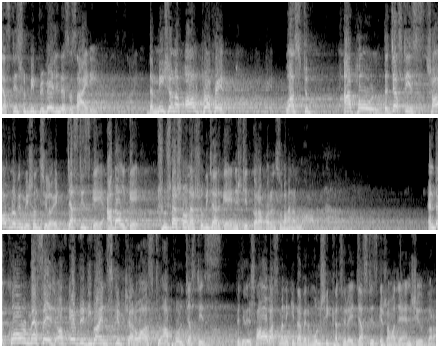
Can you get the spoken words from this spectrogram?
Justice should be prevailed in the society the mission of all prophet was to uphold the justice সব নবীর মিশন ছিল এই জাস্টিসকে আদালকে, সুশাসন আর সুবিচারকে নিশ্চিত করা পড়েন সুবাহান আল্লাহ And the core message of every divine scripture was to uphold justice. পৃথিবীর সব আসমানি কিতাবের মূল শিক্ষা ছিল এই জাস্টিসকে সমাজে এনশিওর করা।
